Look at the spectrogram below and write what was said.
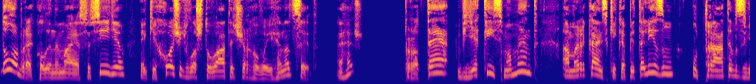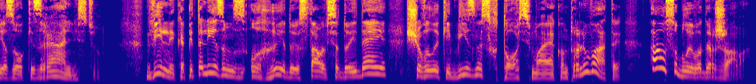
Добре, коли немає сусідів, які хочуть влаштувати черговий геноцид. Еге ж? Проте в якийсь момент американський капіталізм утратив зв'язок із реальністю. Вільний капіталізм з огидою ставився до ідеї, що великий бізнес хтось має контролювати, а особливо держава.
